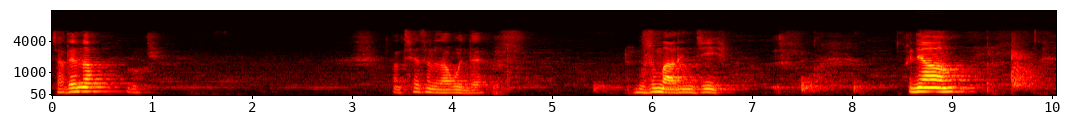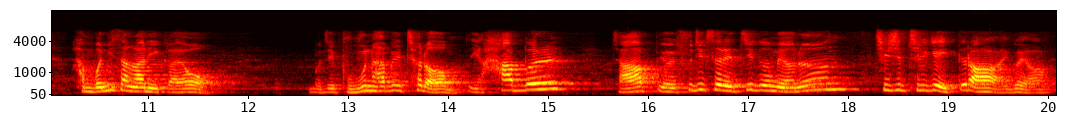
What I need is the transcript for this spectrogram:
자, 됐나? 이렇게. 최선을 다하고 있는데, 무슨 말인지, 그냥 한 번 이상 하니까요, 뭐지, 부분 합일처럼, 이 합을 잡, 수직선에 찍으면은 77개 있더라, 이거야.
